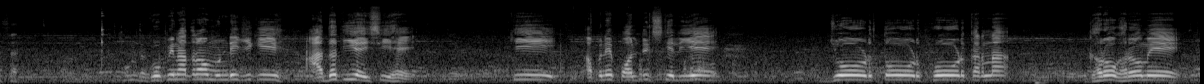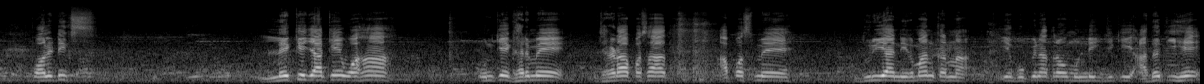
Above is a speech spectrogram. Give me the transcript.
हाँ गोपीनाथ राव मुंडे जी की आदत ही ऐसी है कि अपने पॉलिटिक्स के लिए जोड़, तोड़, फोड़ करना घरों घरों में पॉलिटिक्स लेके जाके वहाँ उनके घर में झगड़ा फसाद आपस में दूरिया निर्माण करना, ये गोपीनाथ राव मुंडे जी की आदत ही है।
